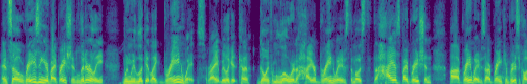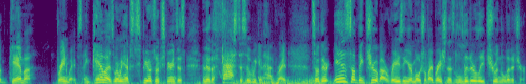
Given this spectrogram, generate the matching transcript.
And so raising your vibration, literally, when we look at like brain waves, right? We look at kind of going from lower to higher brain waves. The most, the highest vibration uh, brain waves our brain can produce are called gamma brain waves. And gamma is where we have spiritual experiences, and they're the fastest that we can have, right? So there is something true about raising your emotional vibration that's literally true in the literature.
